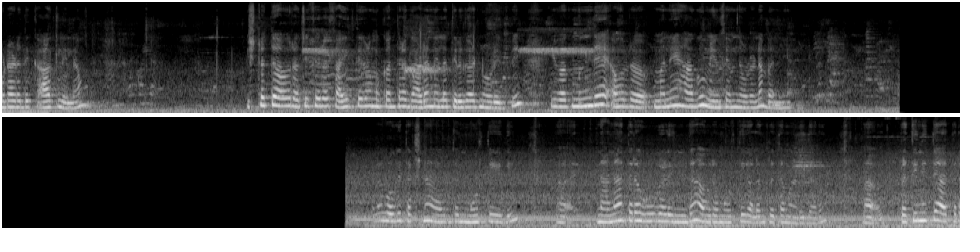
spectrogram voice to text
ಓಡಾಡೋದಕ್ಕೆ ಆಗಲಿಲ್ಲ. ಇಷ್ಟೊತ್ತು ಅವರು ರಚಿಸಿರೋ ಸಾಹಿತ್ಯಗಳ ಮುಖಾಂತರ ಗಾರ್ಡನ್ ಎಲ್ಲ ತಿರುಗಾಡಿ ನೋಡಿದ್ವಿ. ಇವಾಗ ಮುಂದೆ ಅವರ ಮನೆ ಹಾಗೂ ಮ್ಯೂಸಿಯಂ ನೋಡೋಣ ಬನ್ನಿ. ಹೋಗಿದ ತಕ್ಷಣ ಅವ್ರದ್ದೊಂದು ಮೂರ್ತಿ ಇದೆ. ನಾನಾ ಥರ ಹೂಗಳಿಂದ ಅವರ ಮೂರ್ತಿಗೆ ಅಲಂಕೃತ ಮಾಡಿದ್ದಾರೆ. ಪ್ರತಿನಿತ್ಯ ಆ ಥರ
